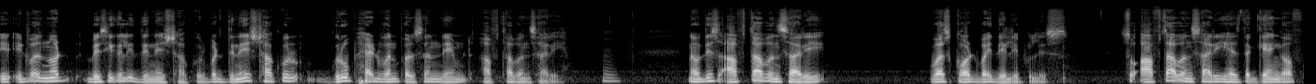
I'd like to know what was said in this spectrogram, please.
it was not basically Dinesh Thakur but Dinesh Thakur group had one person named Aftab Ansari now this Aftab Ansari was caught by Delhi police so Aftab Ansari has the gang of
